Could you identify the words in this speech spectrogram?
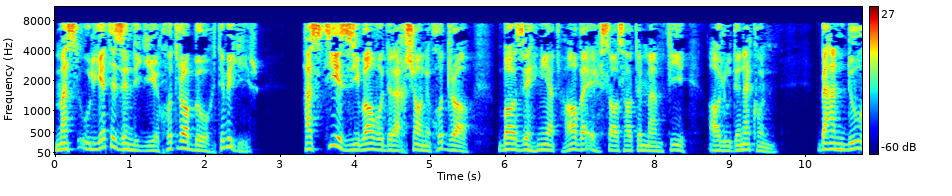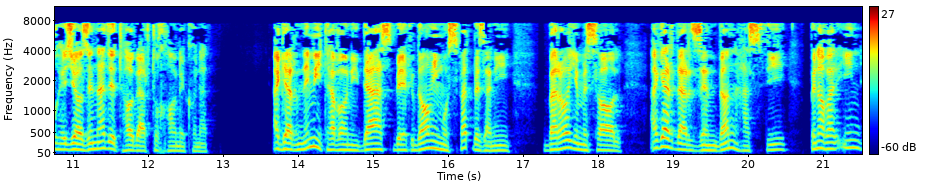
مسئولیت زندگی خود را به عهده بگیر هستی زیبا و درخشان خود را با ذهنیت ها و احساسات منفی آلوده نکن. به اندوه اجازه نده تا در تو خانه کند. اگر نمی توانی دست به اقدامی مثبت بزنی برای مثال اگر در زندان هستی بنابراین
